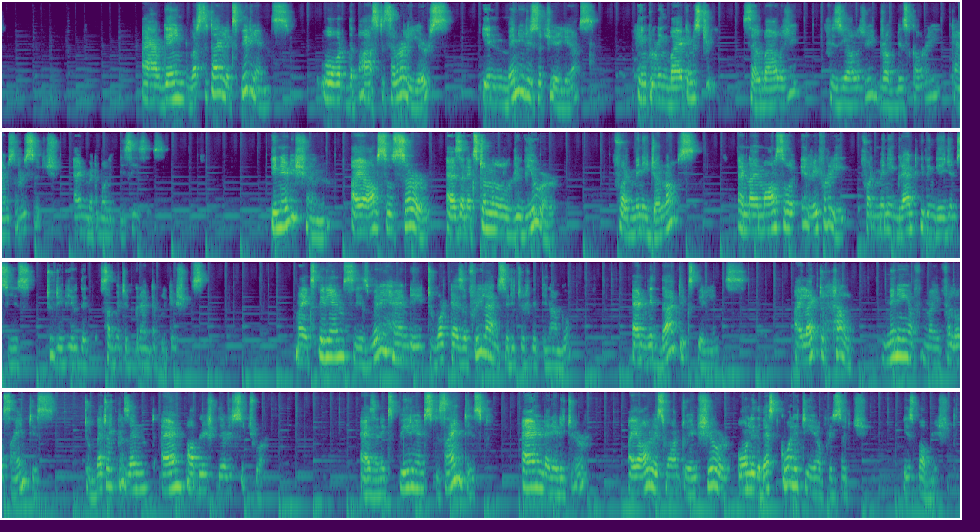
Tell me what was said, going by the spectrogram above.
I have gained versatile experience over the past several years in many research areas, including biochemistry, cell biology, physiology, drug discovery, cancer research, and metabolic diseases. In addition, I also serve as an external reviewer for many journals, and I'm also a referee for many grant giving agencies to review the submitted grant applications. My experience is very handy to work as a freelance editor with Enago. And with that experience, I like to help many of my fellow scientists to better present and publish their research work. As an experienced scientist and an editor, I always want to ensure only the best quality of research is published.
